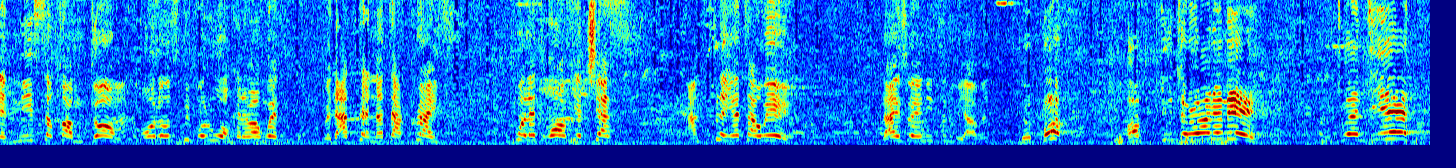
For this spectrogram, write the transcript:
it needs to come down. All those people who walking around with, with that pendant of Christ, pull it off your chest and fling it away. That is what you need to do, you have it? The book of Deuteronomy 28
